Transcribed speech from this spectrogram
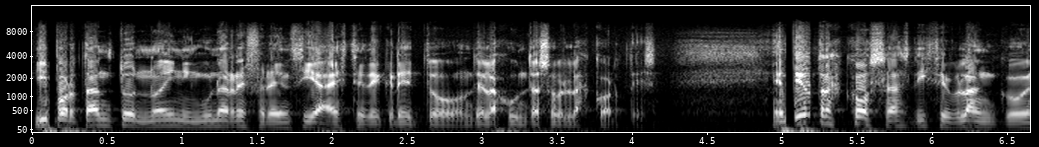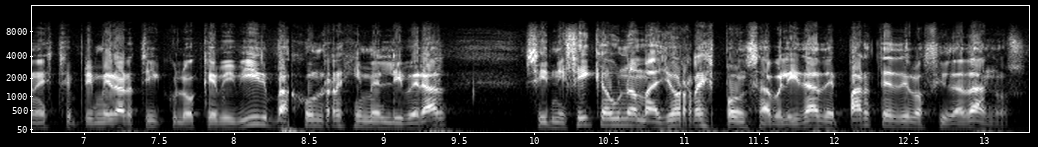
Y por tanto no hay ninguna referencia a este decreto de la Junta sobre las Cortes. Entre otras cosas, dice Blanco en este primer artículo, que vivir bajo un régimen liberal significa una mayor responsabilidad de parte de los ciudadanos,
